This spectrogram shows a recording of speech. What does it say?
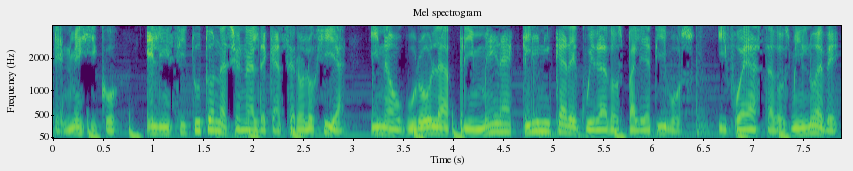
en México, el Instituto Nacional de Cancerología inauguró la primera clínica de cuidados paliativos y fue hasta 2009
